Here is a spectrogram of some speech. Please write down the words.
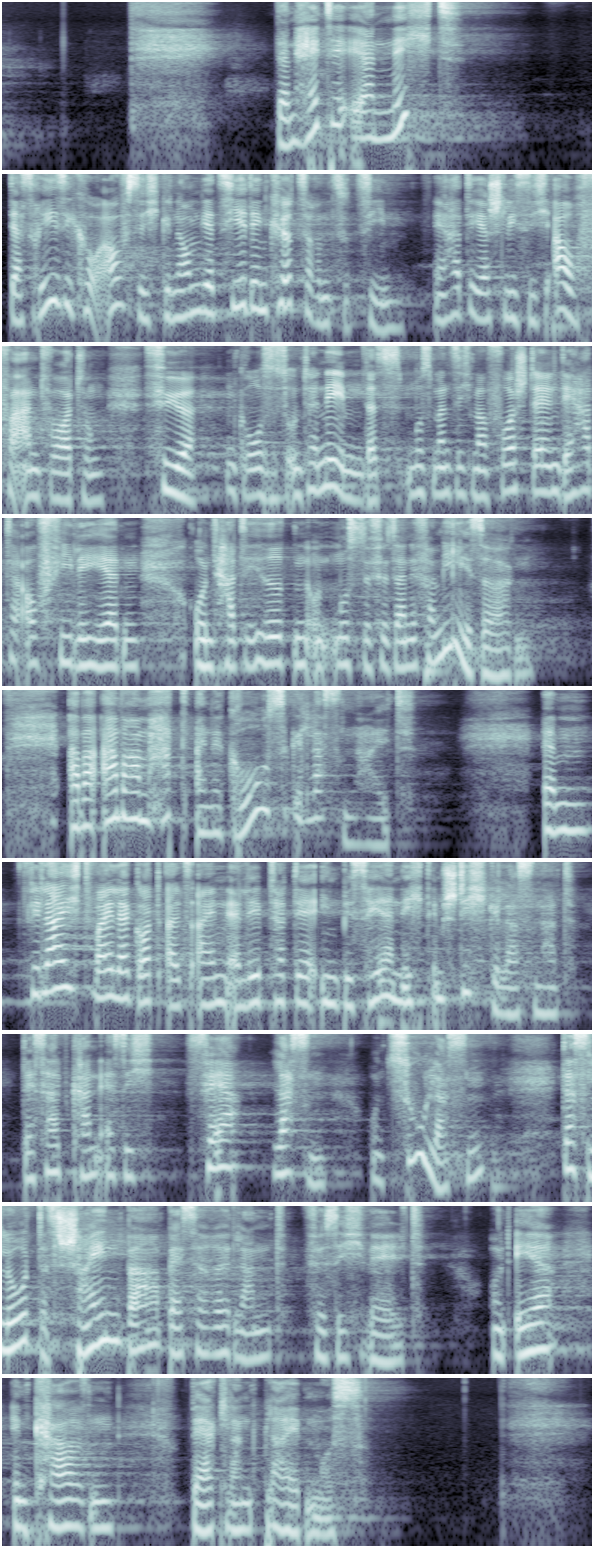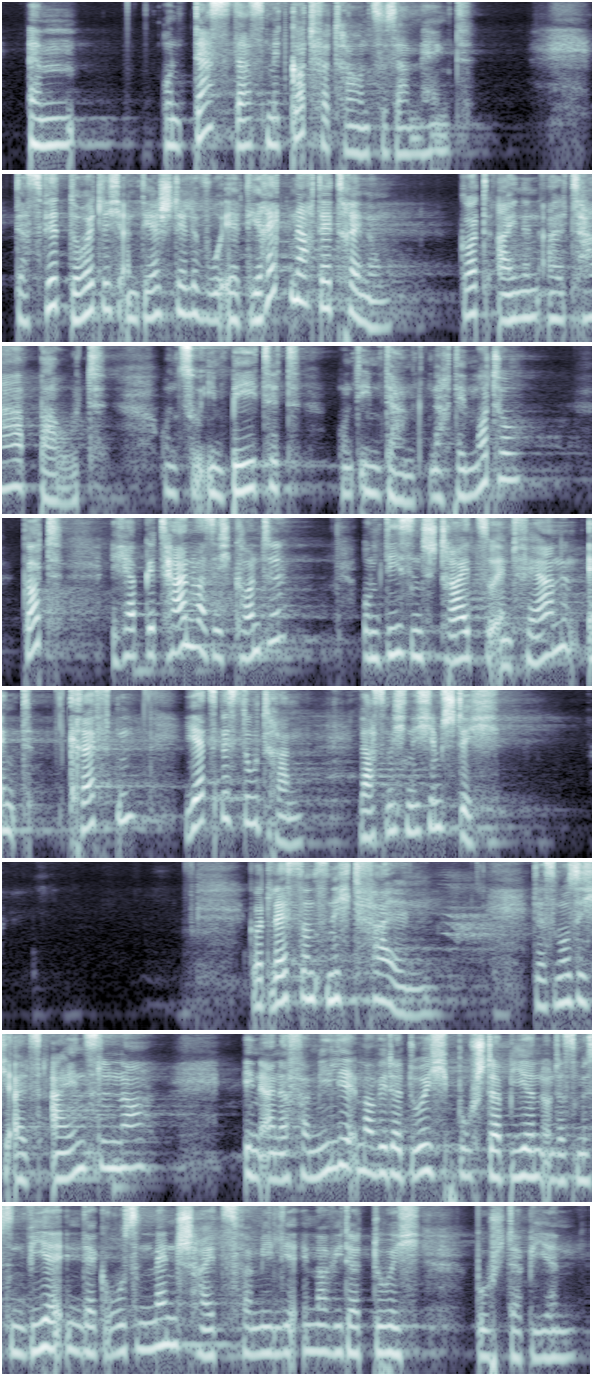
Dann hätte er nicht das Risiko auf sich genommen, jetzt hier den Kürzeren zu ziehen. Er hatte ja schließlich auch Verantwortung für ein großes Unternehmen. Das muss man sich mal vorstellen. Der hatte auch viele Herden und hatte Hirten und musste für seine Familie sorgen. Aber Abraham hat eine große Gelassenheit. Ähm, vielleicht, weil er Gott als einen erlebt hat, der ihn bisher nicht im Stich gelassen hat. Deshalb kann er sich verlassen und zulassen, dass Lot das scheinbar bessere Land für sich wählt und er im kargen Bergland bleiben muss. Ähm, und dass das mit Gottvertrauen zusammenhängt, das wird deutlich an der Stelle, wo er direkt nach der Trennung Gott einen Altar baut und zu ihm betet und ihm dankt nach dem Motto, Gott, ich habe getan, was ich konnte, um diesen Streit zu entfernen, entkräften. Jetzt bist du dran. Lass mich nicht im Stich. Gott lässt uns nicht fallen. Das muss ich als Einzelner in einer Familie immer wieder durchbuchstabieren und das müssen wir in der großen Menschheitsfamilie immer wieder durchbuchstabieren buchstabieren.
